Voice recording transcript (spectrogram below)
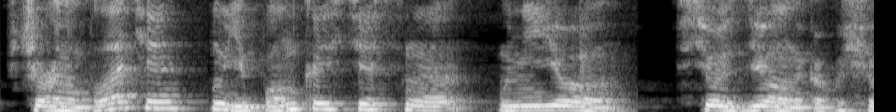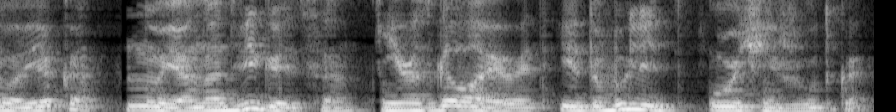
в черном платье, ну, японка, естественно. У нее все сделано как у человека, ну и она двигается и разговаривает. И это выглядит очень жутко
